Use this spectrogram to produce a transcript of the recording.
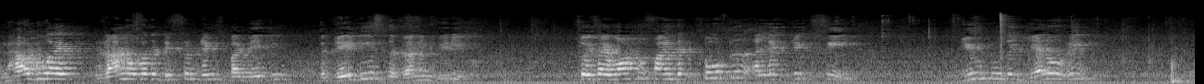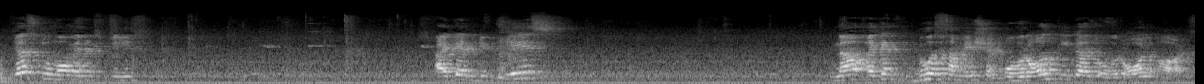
And how do I run over the different rings? By making the radius the running variable. So if I want to find the total electric field due to the yellow ring, just two more minutes please. I can replace now I can do a summation over all thetas over all r's.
